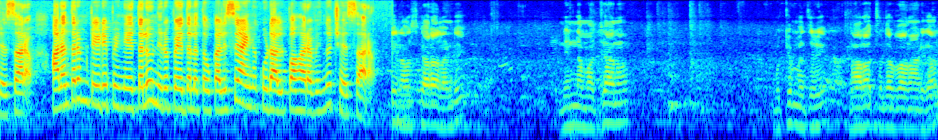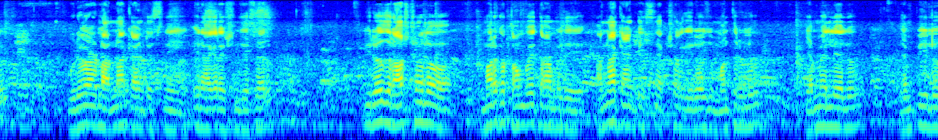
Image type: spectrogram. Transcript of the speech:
చేశారు. అనంతరం టీడీపీ నేతలు నిరుపేదలతో కలిసి ఆయన కూడా అల్పాహార విందు చేశారు. నమస్కారాలండి. నిన్న మధ్యాహ్నం ముఖ్యమంత్రి నారా చంద్రబాబు నాయుడు గారు గుడివాడలో అన్నా క్యాంటీన్స్ని ఇనాగరేషన్ చేశారు. ఈరోజు రాష్ట్రంలో మరొక తొంభై తొమ్మిది అన్నా క్యాంటీన్స్ యాక్చువల్గా ఈరోజు మంత్రులు ఎమ్మెల్యేలు ఎంపీలు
